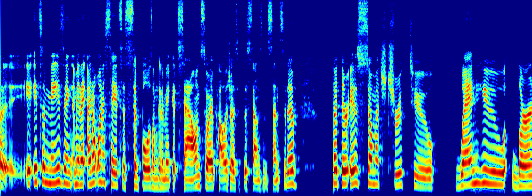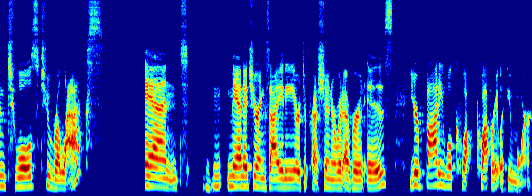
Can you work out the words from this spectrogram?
uh, it, it's amazing. I mean, I, I don't want to say it's as simple as I'm going to make it sound, so I apologize if this sounds insensitive, but there is so much truth to when you learn tools to relax and manage your anxiety or depression or whatever it is, your body will co- cooperate with you more.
